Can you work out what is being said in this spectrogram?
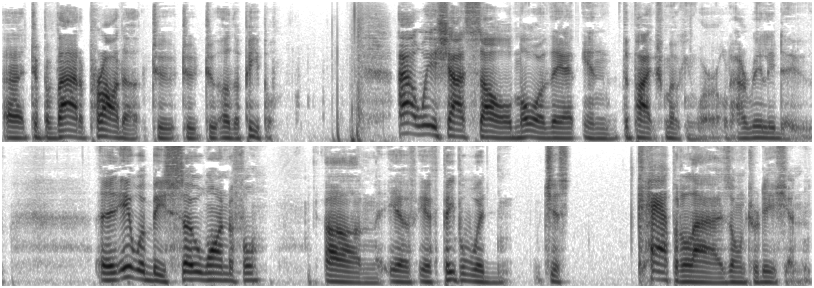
uh, to provide a product to, to, to other people? I wish I saw more of that in the pipe smoking world. I really do. Uh, it would be so wonderful um, if if people would just capitalize on tradition.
